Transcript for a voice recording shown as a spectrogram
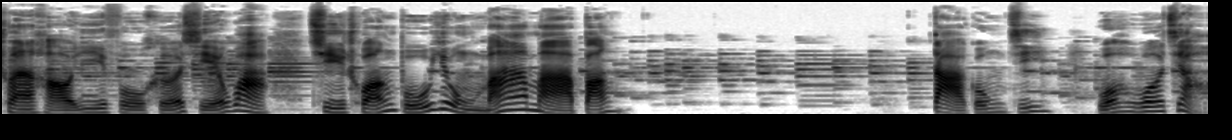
穿好衣服和鞋袜，起床不用妈妈帮。大公鸡喔喔叫，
